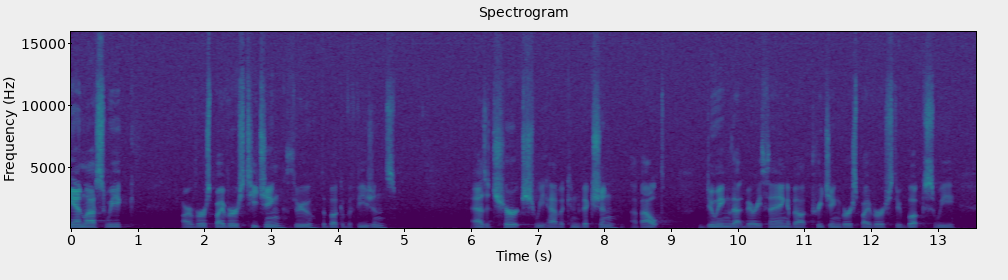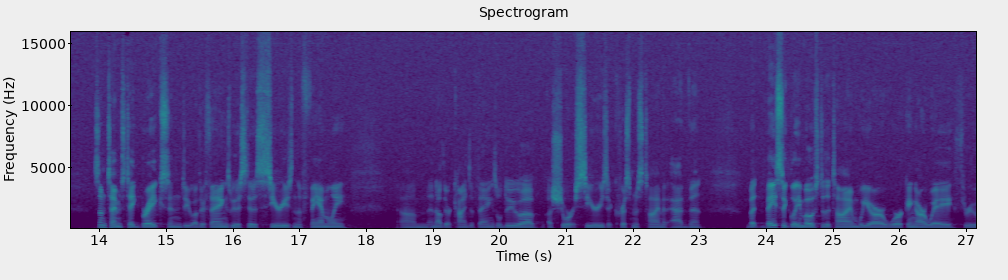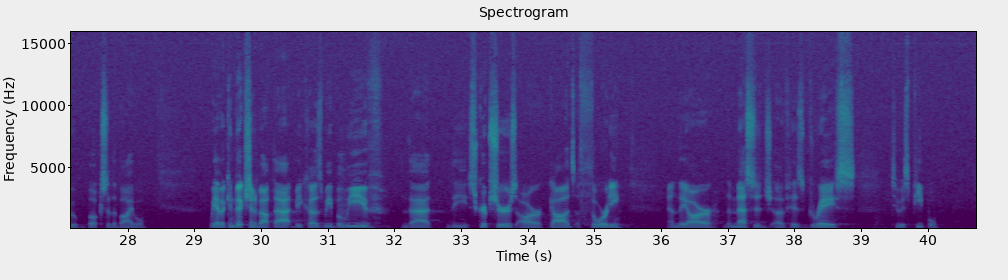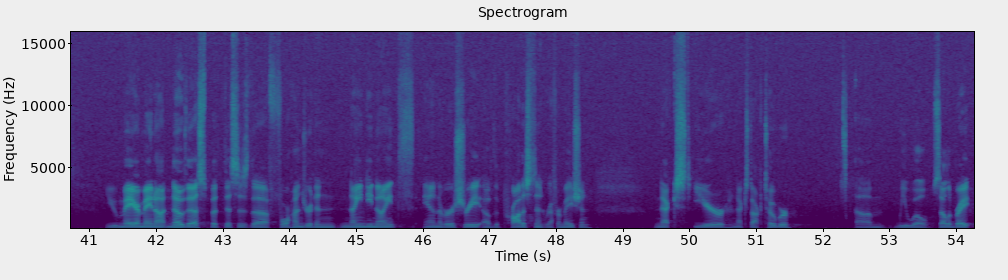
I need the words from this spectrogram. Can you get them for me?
began last week our verse by verse teaching through the book of Ephesians. As a church, we have a conviction about doing that very thing, about preaching verse by verse through books. We sometimes take breaks and do other things. We just did a series in the family um, and other kinds of things. We'll do a, a short series at Christmas time at Advent. But basically, most of the time, we are working our way through books of the Bible. We have a conviction about that because we believe that the scriptures are God's authority and they are the message of his grace to his people. You may or may not know this, but this is the 499th anniversary of the Protestant Reformation. Next year, next October, um, we will celebrate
